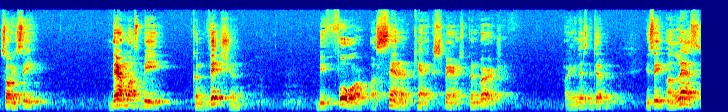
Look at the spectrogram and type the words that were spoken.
So you see, there must be conviction before a sinner can experience conversion. Are you listening to me? You see, unless,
